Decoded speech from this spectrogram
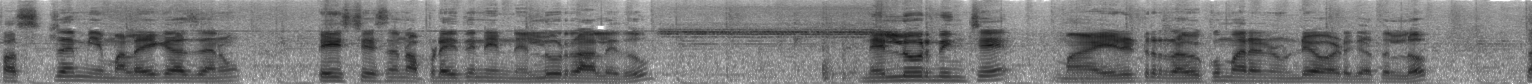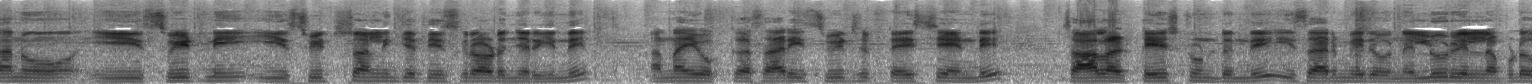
ఫస్ట్ టైం ఈ మలై గాజాను టేస్ట్ చేశాను. అప్పుడైతే నేను నెల్లూరు రాలేదు. నెల్లూరు నుంచే మా ఎడిటర్ రవికుమార్ అని ఉండేవాడు గతంలో. తను ఈ స్వీట్ని ఈ స్వీట్ స్టాల్ నుంచే తీసుకురావడం జరిగింది. అన్న ఈ ఒక్కసారి ఈ స్వీట్స్ టేస్ట్ చేయండి. చాలా టేస్ట్ ఉంటుంది. ఈసారి మీరు నెల్లూరు వెళ్ళినప్పుడు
